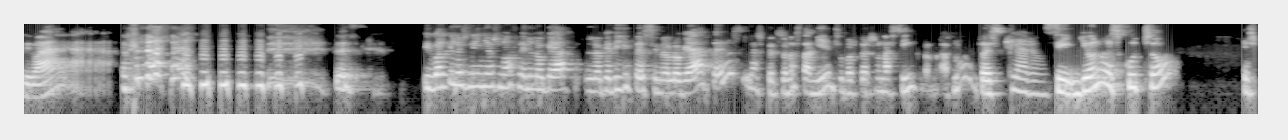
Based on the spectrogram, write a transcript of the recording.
Digo, ah. Entonces, igual que los niños no hacen lo que, lo que dices, sino lo que haces, las personas también somos personas síncronas, ¿no? Entonces, claro. si yo no escucho, es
